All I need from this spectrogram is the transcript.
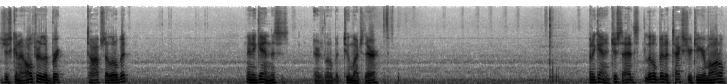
It's just going to alter the brick tops a little bit. And again, this is there's a little bit too much there. But again, it just adds a little bit of texture to your model.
